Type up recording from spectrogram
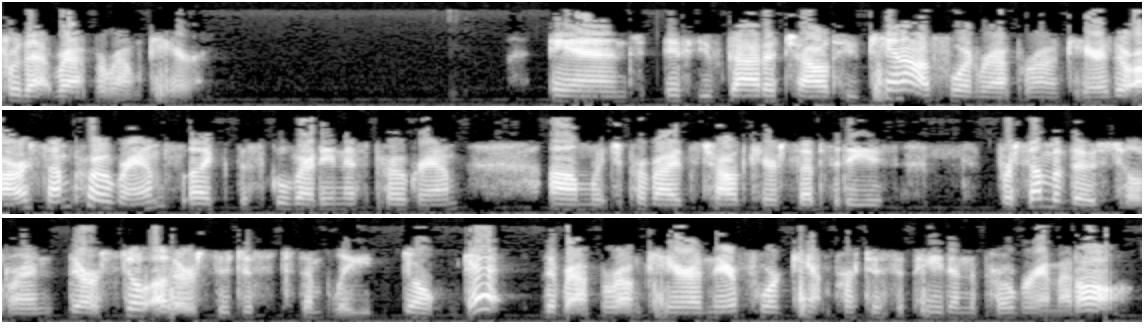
for that wraparound care. And if you've got a child who cannot afford wraparound care, there are some programs like the School Readiness Program, um, which provides child care subsidies for some of those children. There are still others who just simply don't get the wraparound care and therefore can't participate in the program at all.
